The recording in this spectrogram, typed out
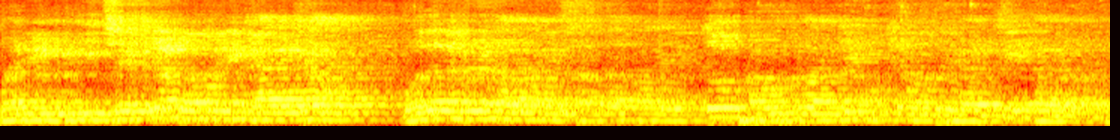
మరి ఈ చెట్ల పంపిణీ కార్యక్రమం మొదలు పెడతామని సందర్భంగా చెప్తూ ప్రభుత్వానికి ముఖ్యమంత్రి గారికి ధన్యవాదాలు.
